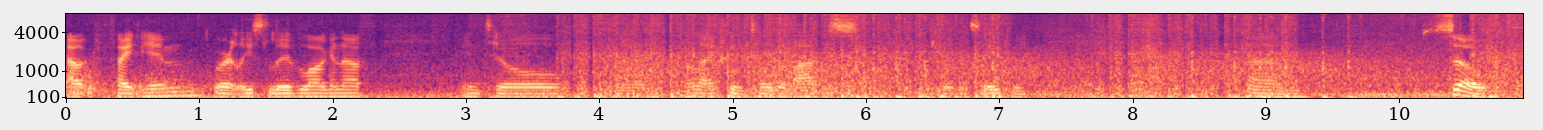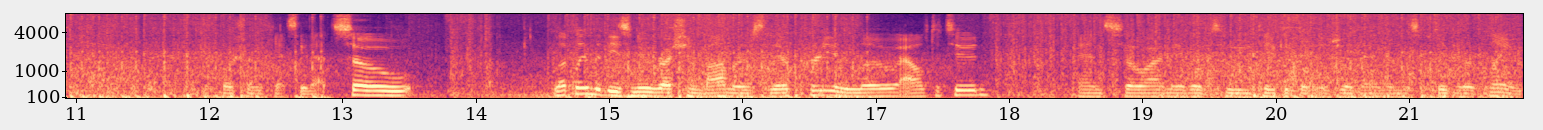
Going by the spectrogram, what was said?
outfight him, or at least live long enough until, uh, well, actually until the box came and saved me. Um, so, unfortunately, can't see that. So, luckily with these new Russian bombers, they're pretty low altitude, and so I'm able to take advantage of them in this particular plane.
